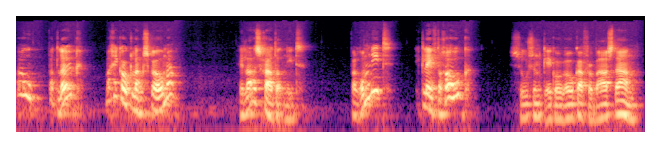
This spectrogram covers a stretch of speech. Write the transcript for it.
Oh, wat leuk. Mag ik ook langskomen? Helaas gaat dat niet. Waarom niet? Ik leef toch ook? Susan keek Oroka verbaasd aan.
